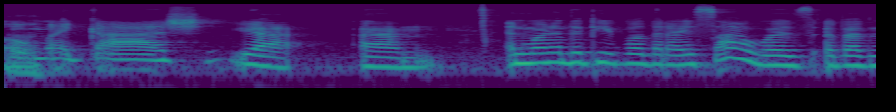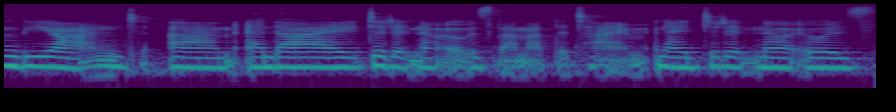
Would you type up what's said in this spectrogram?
oh yeah. my gosh. Yeah. Um, and one of the people that I saw was Above and Beyond. Um, and I didn't know it was them at the time. And I didn't know it was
